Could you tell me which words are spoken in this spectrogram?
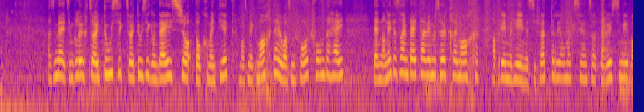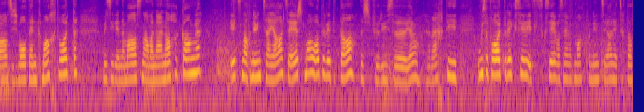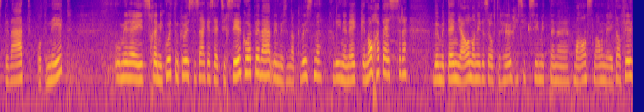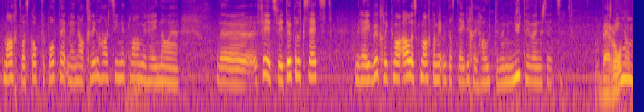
Also wir haben zum Glück 2000, 2001 schon dokumentiert, was wir gemacht haben und was wir vorgefunden haben. Dann noch nicht so im Detail, wie wir es heute machen können, aber immerhin, es waren Fotos rum und so, dann wissen wir, was ist wo dann gemacht wurde. Wir sind diesen Massnahmen auch nachgegangen. Jetzt nach 19 Jahren, das erste Mal oder, wieder da. Das war für uns äh, ja, eine rechte Herausforderung. Jetzt zu sehen, was haben wir gemacht vor 19 Jahren, hat sich das bewährt oder nicht. Und wir haben jetzt, können mit gutem Gewissen sagen, es hat sich sehr gut bewährt. Wir müssen an gewissen kleinen Ecken noch bessern, weil wir dann ja auch noch nicht so auf der Höhe waren mit diesen Massnahmen. Wir haben da viel gemacht, was Gott verboten hat. Wir haben noch Acrylharz reingeplant, wir haben noch äh, viel zu viel Dübel gesetzt. Wir haben wirklich alles gemacht, damit wir das Teil halten können, weil wir nichts ersetzen Warum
